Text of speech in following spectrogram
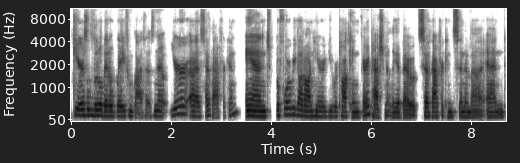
gears a little bit away from glasshouse. Now you're uh, south african and before we got on here you were talking very passionately about south african cinema and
